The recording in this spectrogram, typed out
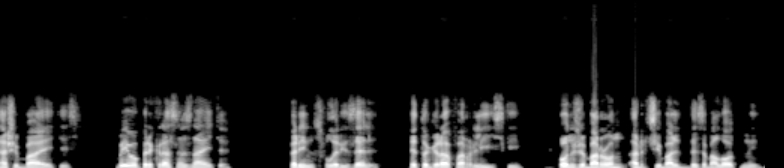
Ошибаетесь. Вы его прекрасно знаете. Принц Флоризель — это граф Орлийский, он же барон Арчибальд де Заболотный,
